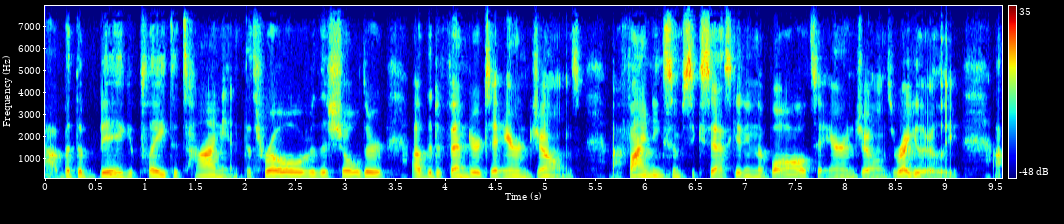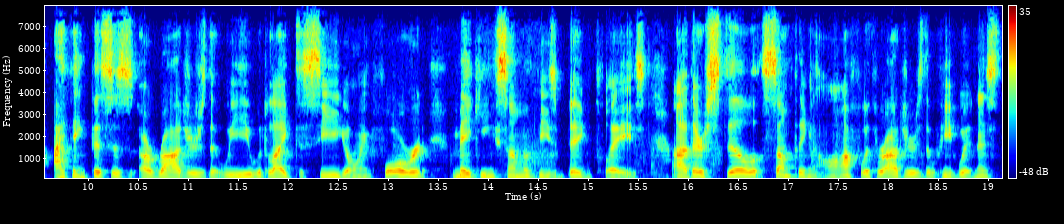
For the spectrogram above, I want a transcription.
Uh, but the big play to Tonyan, the throw over the shoulder of the defender to Aaron Jones, uh, finding some success getting the ball to Aaron Jones regularly. I think this is a Rodgers that we would like to see going forward, making some of these big plays. Uh, there's still something off with Rodgers that we witnessed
